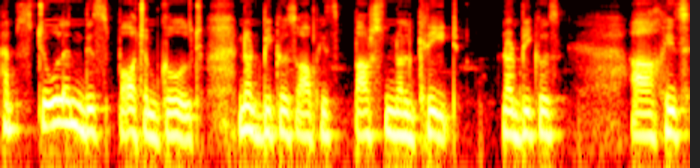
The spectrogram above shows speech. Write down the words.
have stolen this pot of gold not because of his personal greed not because uh, his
